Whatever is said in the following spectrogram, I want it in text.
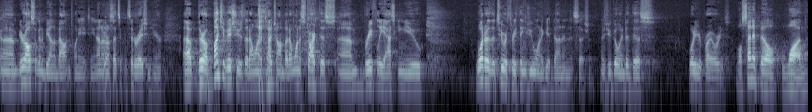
um, you're also going to be on the ballot in 2018. I don't yes. know if that's a consideration here. Uh, there are a bunch of issues that I want to touch on, but I want to start this um, briefly asking you what are the two or three things you want to get done in this session as you go into this? What are your priorities? Well, Senate Bill 1,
